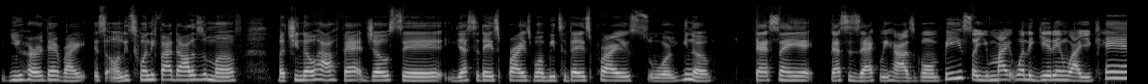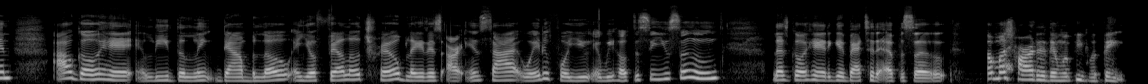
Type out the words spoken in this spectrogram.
You heard that right. It's only $25 a month. But you know how Fat Joe said yesterday's price won't be today's price, or, you know, that saying, that's exactly how it's going to be. So you might want to get in while you can. I'll go ahead and leave the link down below, and your fellow trailblazers are inside waiting for you, and we hope to see you soon. Let's go ahead and get back to the episode. So much harder than what people think.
